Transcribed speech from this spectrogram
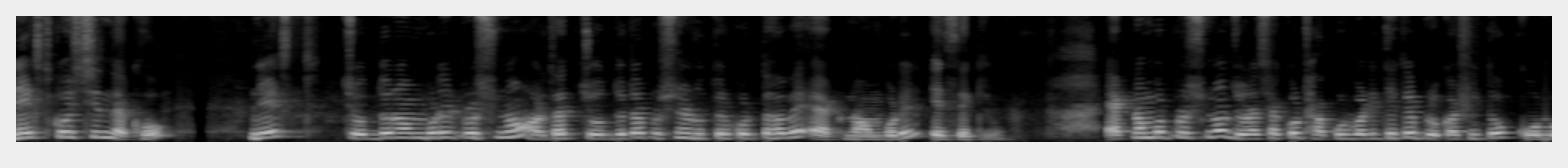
নেক্সট কোয়েশ্চেন দেখো। নেক্সট চোদ্দ নম্বরের প্রশ্ন, অর্থাৎ চোদ্দোটা প্রশ্নের উত্তর করতে হবে এক নম্বরের এসে কিউ এক নম্বর প্রশ্ন জোড়াসাঁকো ঠাকুরবাড়ি থেকে প্রকাশিত কোন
